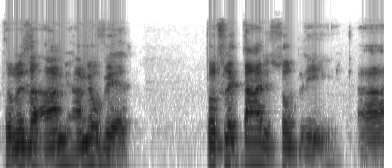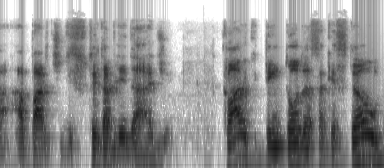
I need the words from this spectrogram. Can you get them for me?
pelo menos a, a meu ver, panfletário sobre a, a parte de sustentabilidade. Claro que tem toda essa questão,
